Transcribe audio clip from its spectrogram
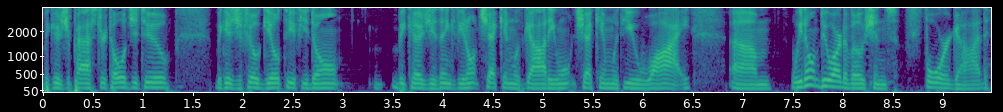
Because your pastor told you to, because you feel guilty if you don't, because you think if you don't check in with God, He won't check in with you. Why? Um, we don't do our devotions for God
